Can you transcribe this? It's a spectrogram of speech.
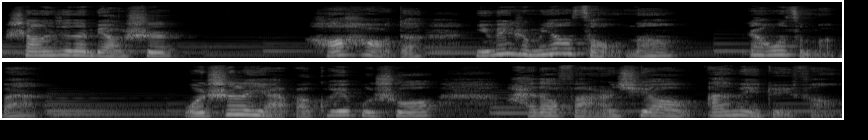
伤心的表示：“好好的，你为什么要走呢？让我怎么办？”我吃了哑巴亏不说，还倒反而需要安慰对方。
